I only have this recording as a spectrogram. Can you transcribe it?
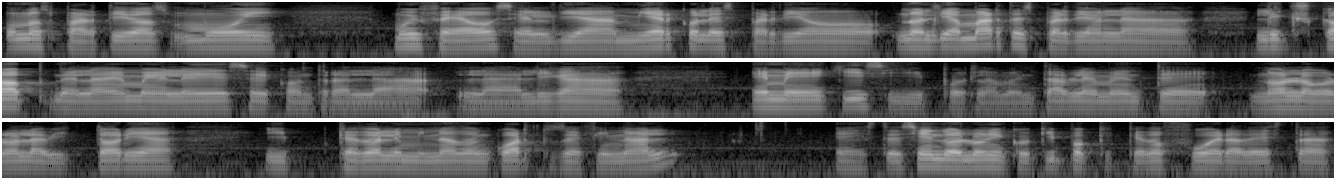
unos partidos muy muy feos. El día miércoles perdió, no, el día martes perdió en la Leagues Cup de la MLS contra la, la Liga MX y pues lamentablemente no logró la victoria y quedó eliminado en cuartos de final, este, siendo el único equipo que quedó fuera de esta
